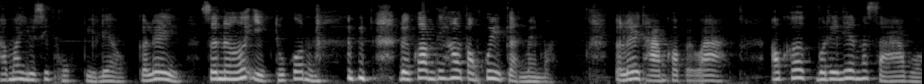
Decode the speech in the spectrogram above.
ถ้ามาอยู่สิบหกปีแล้ว ก็เลยเสนออีกทุกคน โดยความที่เฮาต้องคุยกันแม่นบ่ก็เลยถามเขาไปว่า เอาเคยบ่ได้เรียนภาษาบ่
